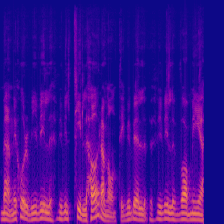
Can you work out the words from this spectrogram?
människor, vi vill, vi vill tillhöra någonting, vi vill, vi vill vara med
